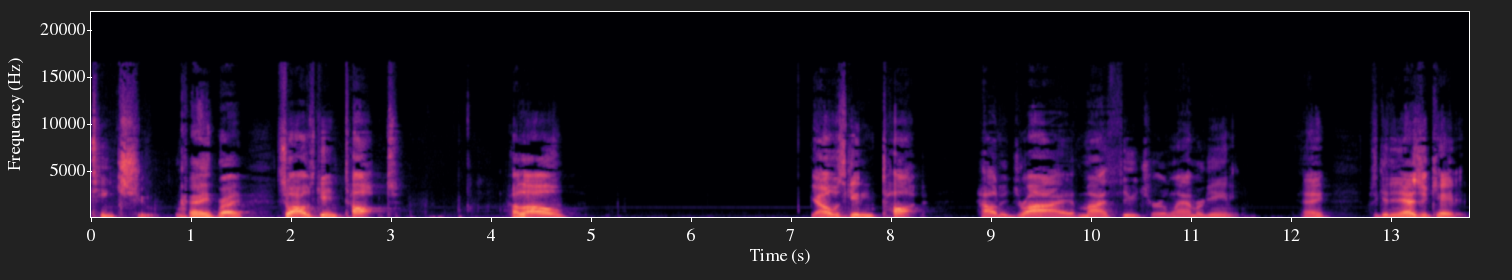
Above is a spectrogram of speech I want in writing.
teach you. Okay, right? So I was getting taught. Hello? Yeah, I was getting taught how to drive my future Lamborghini. Okay? I was getting educated.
